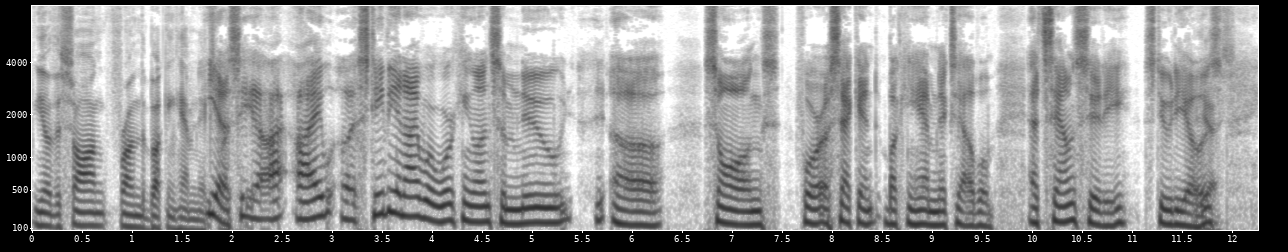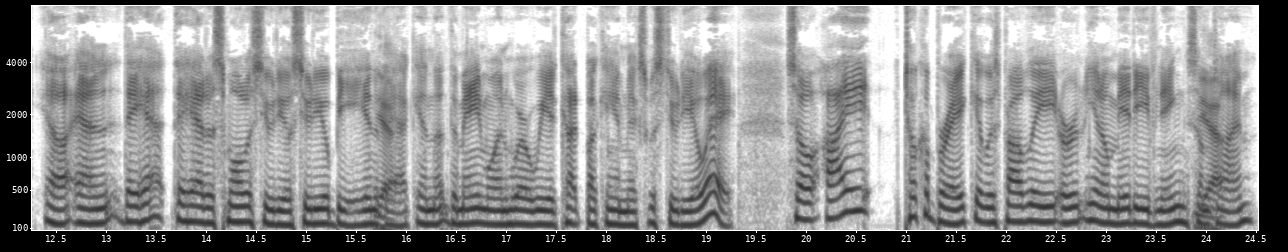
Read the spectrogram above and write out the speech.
you know, the song from the Buckingham Nicks. Yes, yeah, I, I uh, Stevie and I were working on some new uh, songs for a second Buckingham Nicks album at Sound City Studios. Yes. Uh, and they had they had a smaller studio, Studio B, in the Yeah. back, and the, the main one where we had cut Buckingham Nicks was Studio A. So I took a break. It was probably or you know mid evening sometime,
